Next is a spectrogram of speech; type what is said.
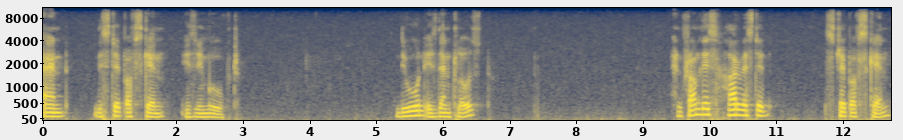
and the strip of skin is removed. The wound is then closed and from this harvested strip of skin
